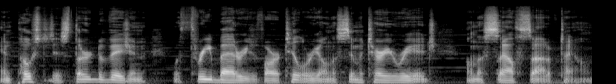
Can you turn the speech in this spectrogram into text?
and posted his 3rd Division with three batteries of artillery on the Cemetery Ridge on the south side of town.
